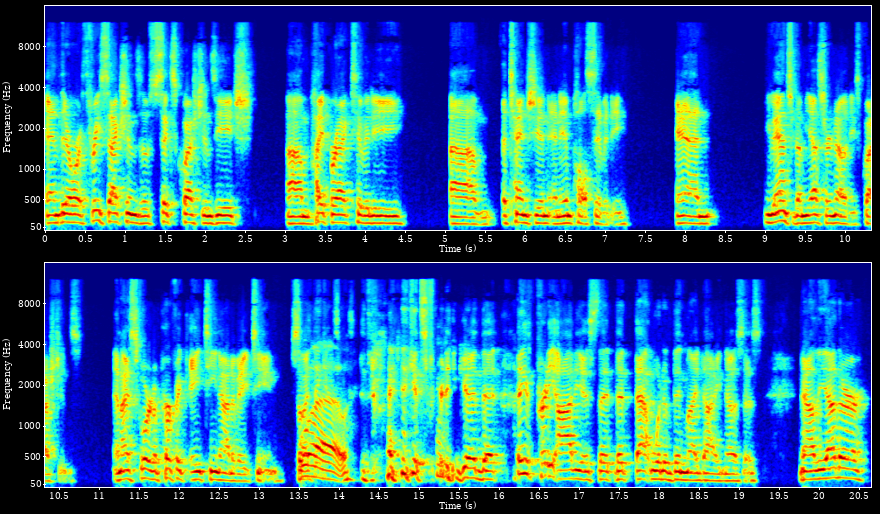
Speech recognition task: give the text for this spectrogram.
And there were three sections of six questions each: um, hyperactivity, um, attention, and impulsivity and you answered them yes or no these questions. And i scored a perfect 18 out of 18 so I think, it's, I think it's pretty good that i think it's pretty obvious that that that would have been my diagnosis. Now the other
